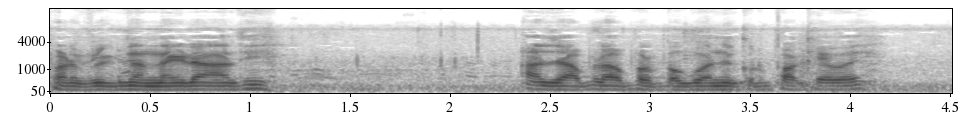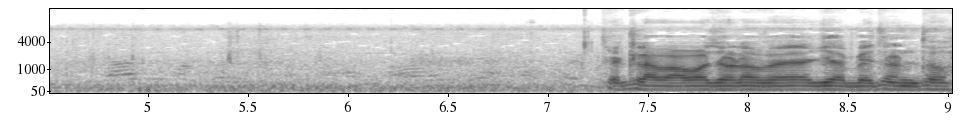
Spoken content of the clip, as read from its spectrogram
પણ વિઘ્ન નડ્યા નથી. આજે આપણા ઉપર ભગવાનની કૃપા કહેવાય. કેટલા વાવાઝોડા વયા ગયા બે ત્રણ તો.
